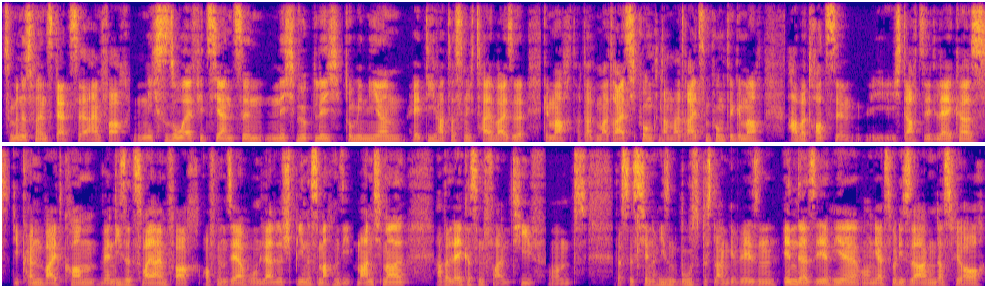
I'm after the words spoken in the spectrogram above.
zumindest von den Stats einfach nicht so effizient sind, nicht wirklich dominieren. AD hat das teilweise teilweise gemacht, hat halt mal 30 Punkte, dann mal 13 Punkte gemacht, aber trotzdem, ich dachte, die Lakers, die können weit kommen, wenn diese zwei einfach auf einem sehr hohen Level spielen, das machen sie manchmal, aber Lakers sind vor allem tief und das ist hier ein riesen Boost bislang gewesen in der Serie und jetzt würde ich sagen, dass wir auch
